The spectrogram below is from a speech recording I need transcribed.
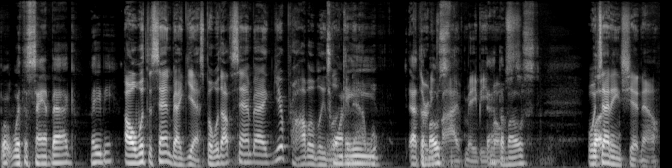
but with a sandbag, maybe Oh, with the sandbag, yes. But without the sandbag, you're probably looking twenty at at the most. 35, maybe. At most. the most. Which But- that ain't shit now.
